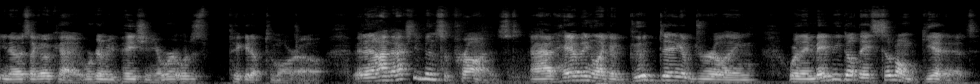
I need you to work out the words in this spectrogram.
you know it's like okay, we're going to be patient here. We're, we'll just pick it up tomorrow. And I've actually been surprised at having like a good day of drilling where they maybe don't, they still don't get it,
